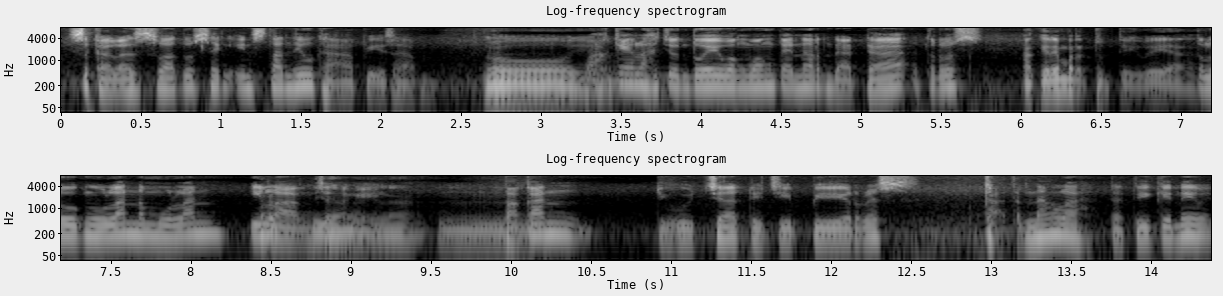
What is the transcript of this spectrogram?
segala sesuatu sing instan yo gak apik sam. Oh iya. Pakai lah contohnya wong-wong tenar dadak terus Akhirnya meredup dewe ya. telu ngulan enam bulan hilang Iya, jenenge. hilang. Bahkan dihujat, dicipir wis gak tenang lah. Dadi kene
